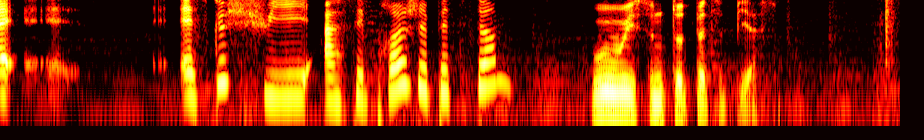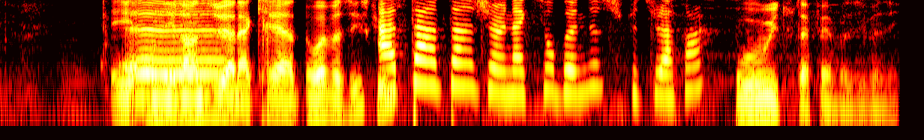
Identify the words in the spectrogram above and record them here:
Eh, eh, Est-ce que je suis assez proche de petit homme? Oui, oui, c'est une toute petite pièce. Et on est rendu à la créature. Ouais, vas-y, excuse. Attends, attends, j'ai une action bonus, je peux-tu la faire? Oui, oui, tout à fait, vas-y, vas-y.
